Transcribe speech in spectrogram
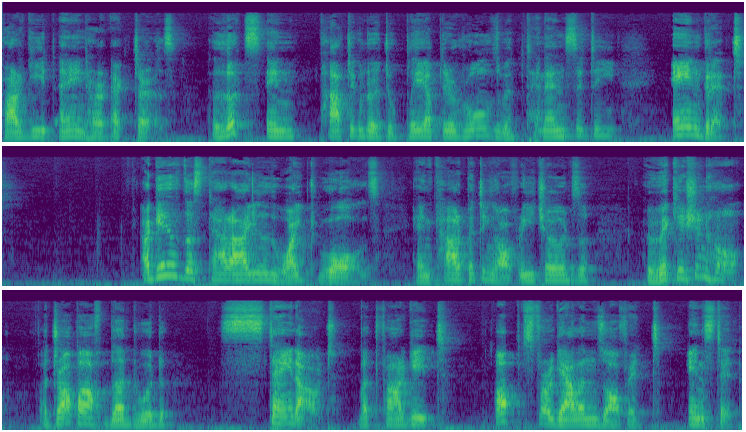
Fargeat and her actors. Lutz in particular to play up their roles with tenacity and grit. Against the sterile white walls and carpeting of Richard's vacation home, a drop of blood would stand out, but Fargeat opts for gallons of it instead,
